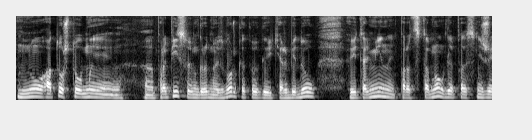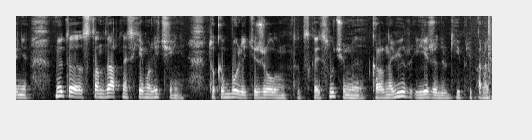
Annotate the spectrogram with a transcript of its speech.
Ну, а то, что мы Э, прописываем грудной сбор, как вы говорите, орбидол, витамины, парацетамол для снижения. Но ну, это стандартная схема лечения. Только более тяжелом, так сказать, случае мы коронавир и есть же другие препараты.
